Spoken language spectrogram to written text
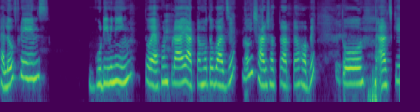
হ্যালো ফ্রেন্ডস গুড ইভিনিং তো এখন প্রায় আটটা মতো বাজে, ওই সাড়ে সাতটা, আটটা হবে। তো আজকে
